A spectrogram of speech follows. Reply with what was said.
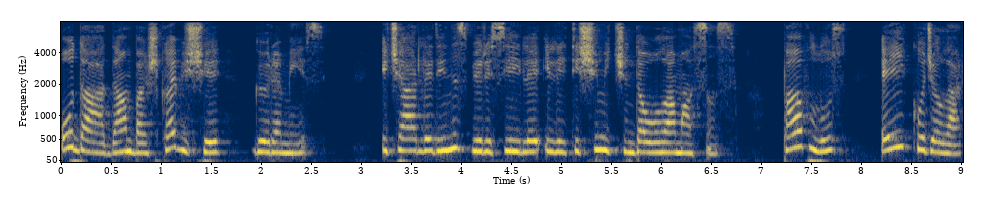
o dağdan başka bir şey göremeyiz. İçerlediğiniz birisiyle iletişim içinde olamazsınız. Pavlus, ey kocalar,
